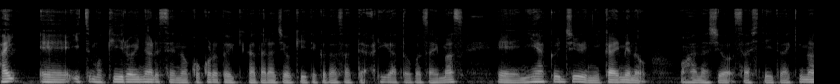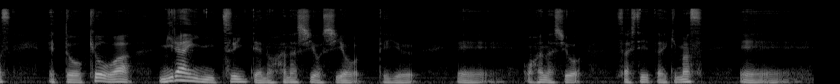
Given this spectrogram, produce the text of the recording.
はい、えーいつも黄色いナルセの心と生き方ラジオを聞いてくださってありがとうございます、えー212回目のお話をさせていただきます。えっと今日は未来についての話をしようっていう、えーお話をさせていただきます、え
